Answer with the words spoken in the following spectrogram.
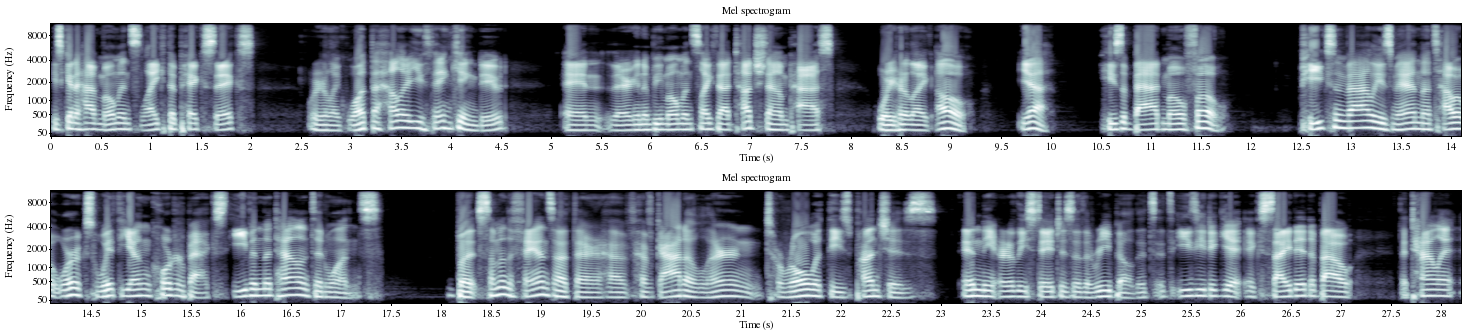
he's going to have moments like the pick 6 where you're like, "What the hell are you thinking, dude?" And there're going to be moments like that touchdown pass where you're like, "Oh, yeah, he's a bad mofo." Peaks and valleys, man. That's how it works with young quarterbacks, even the talented ones but some of the fans out there have have got to learn to roll with these punches in the early stages of the rebuild. It's it's easy to get excited about the talent.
